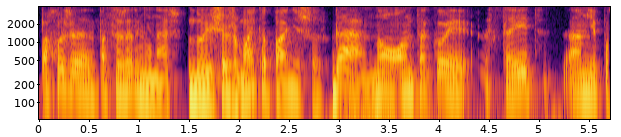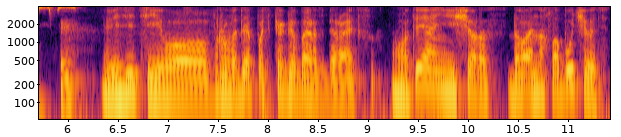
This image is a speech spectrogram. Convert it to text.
Похоже, пассажир не наш. Ну еще же Майка Punisher. Да, но он такой стоит, а мне по везите его в РУВД, пусть КГБ разбирается. Вот, и они еще раз, давай нахлобучивать.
